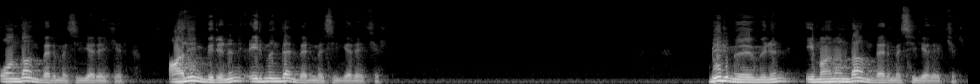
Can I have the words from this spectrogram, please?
ondan vermesi gerekir. Alim birinin ilminden vermesi gerekir. Bir müminin imanından vermesi gerekir.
